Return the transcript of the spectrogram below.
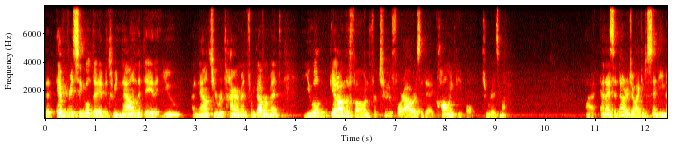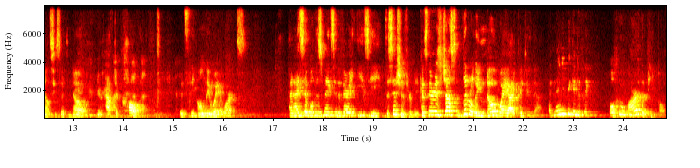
that every single day between now and the day that you announce your retirement from government, you will get on the phone for two to four hours a day calling people to raise money. Uh, and I said, no, no, Joe, I can just send emails. He said, no, you have to call them. It's the only way it works. And I said, well, this makes it a very easy decision for me because there is just literally no way I could do that. And then you begin to think, well, who are the people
